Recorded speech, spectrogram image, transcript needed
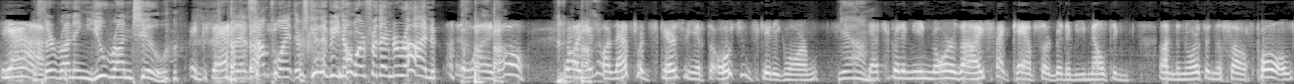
Yeah. If they're running, you run too. Exactly. But at some point, there's going to be nowhere for them to run. well, I know. Well, you know, and that's what scares me. If the ocean's getting warm, Yeah. that's going to mean more of the ice caps are going to be melting on the north and the south poles.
